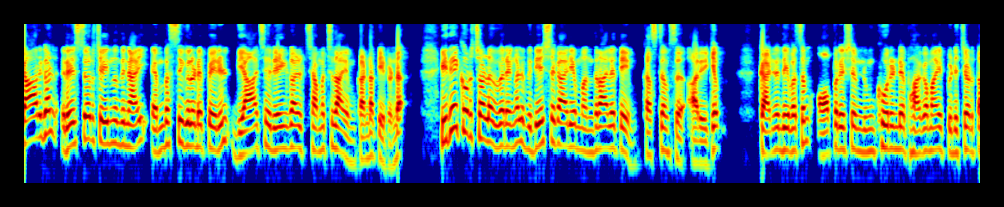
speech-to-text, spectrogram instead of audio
കാറുകൾ രജിസ്റ്റർ ചെയ്യുന്നതിനായി എംബസികളുടെ പേരിൽ വ്യാജ രേഖകൾ ചമച്ചതായും കണ്ടെത്തിയിട്ടുണ്ട്. ഇതേക്കുറിച്ചുള്ള വിവരങ്ങൾ വിദേശകാര്യ മന്ത്രാലയത്തെയും കസ്റ്റംസ് അറിയിക്കും. കഴിഞ്ഞ ദിവസം ഓപ്പറേഷൻ നുംഖൂറിന്റെ ഭാഗമായി പിടിച്ചെടുത്ത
